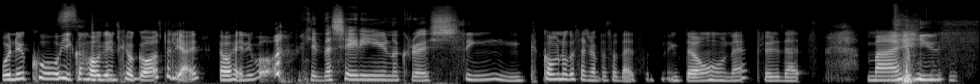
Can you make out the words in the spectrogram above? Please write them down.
O único rico Sim. arrogante que eu gosto, aliás, é o Hannibal. Porque ele dá cheirinho no crush. Sim, como não gostar de uma pessoa dessa? Então, né, prioridades. Mas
